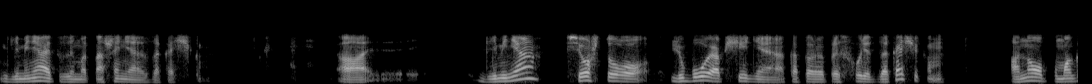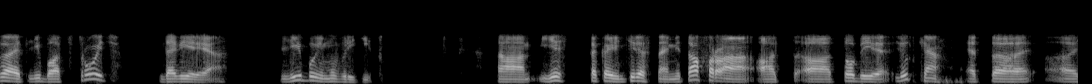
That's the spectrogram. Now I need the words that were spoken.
для меня это взаимоотношения с заказчиком. Э, для меня все, что любое общение, которое происходит с заказчиком, оно помогает либо отстроить доверие, либо ему вредит. А, есть такая интересная метафора от а, Тоби Людке. Это а,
